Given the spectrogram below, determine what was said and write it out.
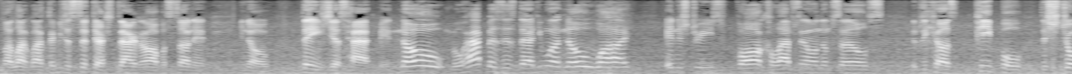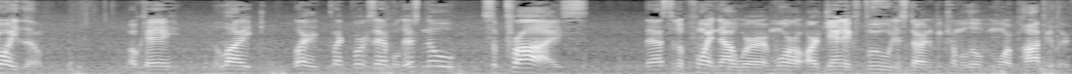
like like like if you just sit there stagnant all of a sudden, you know, things just happen. No, what happens is that you want to know why industries fall collapsing on themselves is because people destroy them. Okay? Like like like for example, there's no surprise that's to the point now where more organic food is starting to become a little bit more popular.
